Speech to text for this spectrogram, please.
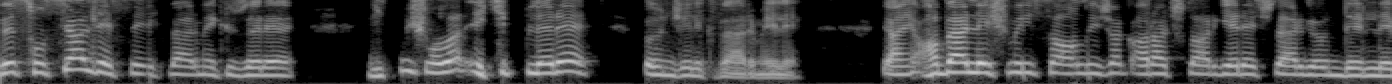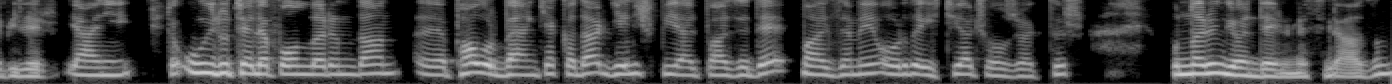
ve sosyal destek vermek üzere gitmiş olan ekiplere öncelik vermeli. Yani haberleşmeyi sağlayacak araçlar, gereçler gönderilebilir. Yani işte uydu telefonlarından e, power bank'e kadar geniş bir yelpazede malzemeye orada ihtiyaç olacaktır. Bunların gönderilmesi lazım.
